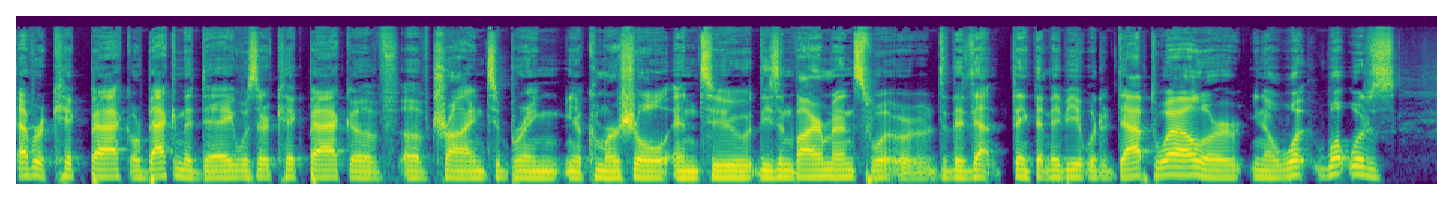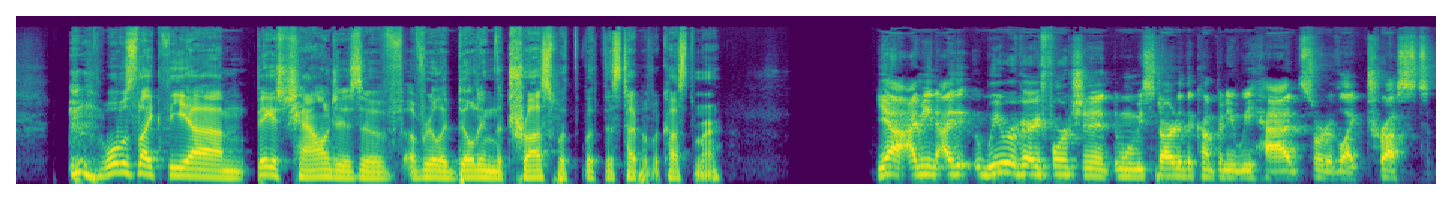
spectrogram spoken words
ever kickback or back in the day was there kickback of of trying to bring you know commercial into these environments? Or did they that think that maybe it would adapt well or you know what what was what was like the um, biggest challenges of of really building the trust with with this type of a customer? Yeah, I mean, I we were very fortunate when we started the company. We had sort of like trust,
